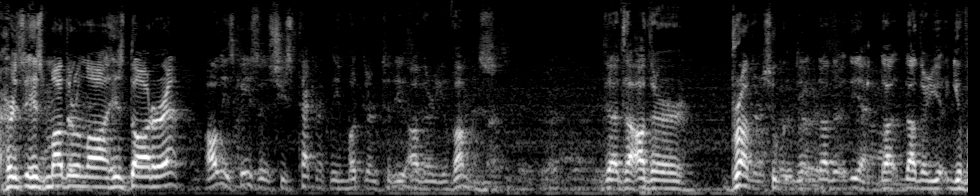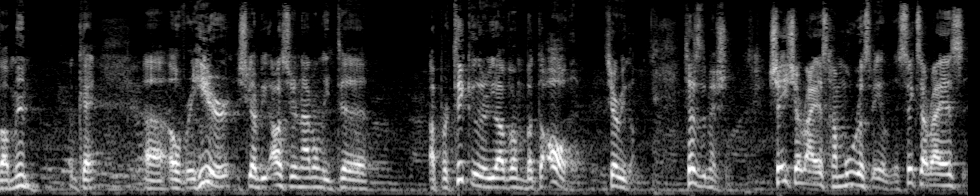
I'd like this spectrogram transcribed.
her, his mother-in-law, his daughter, all these cases, she's technically mutter to the other Yavamas, the, the other brothers, who the, the other, yeah, the, the other Yavamim. Okay, uh, over here, she's going to be usher not only to a particular Yavam, but to all of them. So here we go. Says the mission. Sheish arayas chamuras The six arayas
